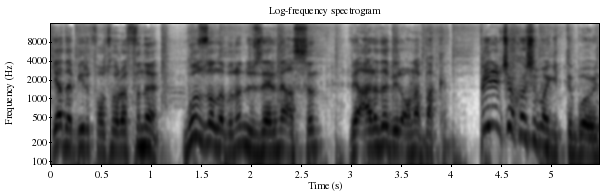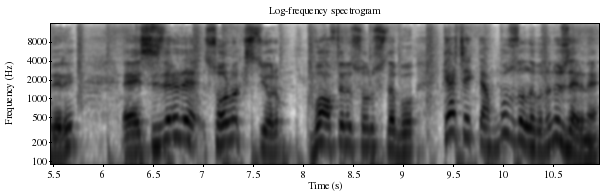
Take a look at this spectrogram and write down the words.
ya da bir fotoğrafını buzdolabının üzerine asın ve arada bir ona bakın. Benim çok hoşuma gitti bu öneri. Ee, sizlere de sormak istiyorum. Bu haftanın sorusu da bu. Gerçekten buzdolabının üzerine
